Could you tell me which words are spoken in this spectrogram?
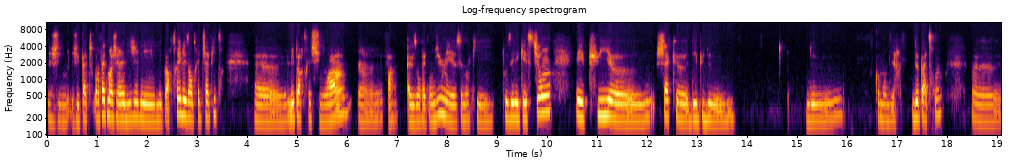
j'ai pas tout... En fait, moi, j'ai rédigé les, les, portraits, les entrées de chapitre. les portraits chinois, enfin, elles ont répondu, mais c'est moi qui ai posé les questions. Et puis, euh, chaque euh, début de, de, comment dire, de patron, euh,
